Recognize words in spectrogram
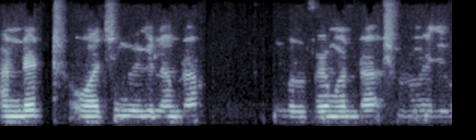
হান্ড্রেড ওয়াচিং হয়ে গেলে আমরা গল্পের মনটা শুরু হয়ে দিব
